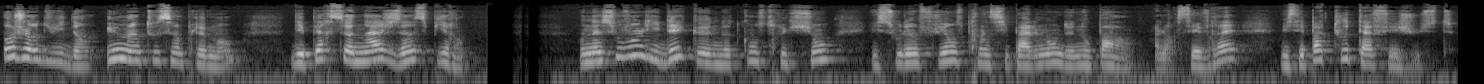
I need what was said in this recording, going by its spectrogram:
Aujourd'hui dans Humain tout simplement, des personnages inspirants. On a souvent l'idée que notre construction est sous l'influence principalement de nos parents. Alors c'est vrai, mais c'est pas tout à fait juste.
